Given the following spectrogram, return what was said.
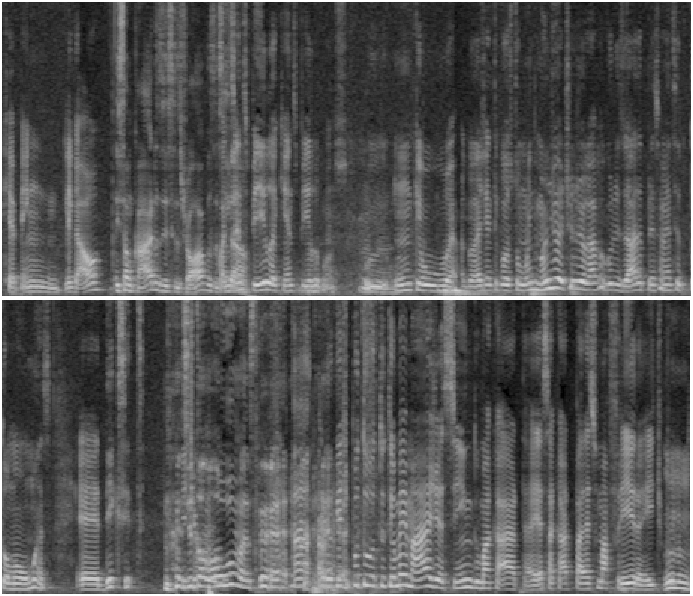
que é bem legal. E são caros esses jogos? Assim? 400 pila, 500 pila, alguns. O- Um que eu, a gente gostou muito, muito divertido jogar com a gurizada, principalmente se tu tomou umas, é Dixit. E, Se tipo, tomou umas. Porque, tipo, tu, tu tem uma imagem, assim, de uma carta, essa carta parece uma freira, aí, tipo, Uhum.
